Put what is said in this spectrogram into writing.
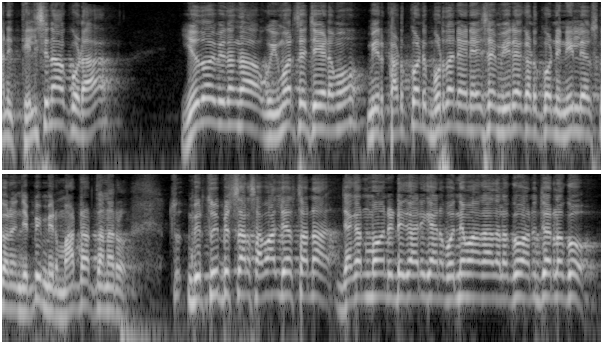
అని తెలిసినా కూడా ఏదో విధంగా ఒక విమర్శ చేయడము మీరు కడుక్కోండి బురద నేను వేసే మీరే కడుక్కోండి నీళ్ళు వేసుకోని అని చెప్పి మీరు మాట్లాడుతున్నారు. చూ- మీరు చూపిస్తారు సవాల్ చేస్తున్నా జగన్మోహన్ రెడ్డి గారికి ఆయన బొందిమాగాదులకు అనుచరులకు.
